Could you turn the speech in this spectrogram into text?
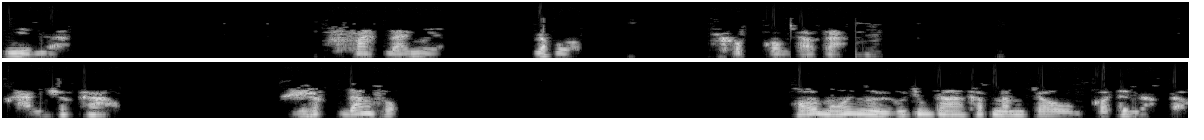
Nhìn là phát đại nguyện độc lập không còn sao cả hạnh rất cao, rất đáng phục hỏi mỗi người của chúng ta khắp năm châu có tin đặt đó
